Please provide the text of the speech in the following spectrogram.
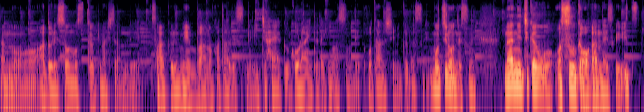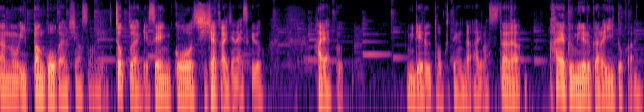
あのアドレスを載せておきましたのでサークルメンバーの方はですねいち早くご覧いただけますのでお楽しみください。もちろんですね何日か後、まあ、すぐか分かんないですけどいつあの一般公開もしますのでちょっとだけ先行試写会じゃないですけど早く見れる特典があります。ただ早く見れるからいいとかね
